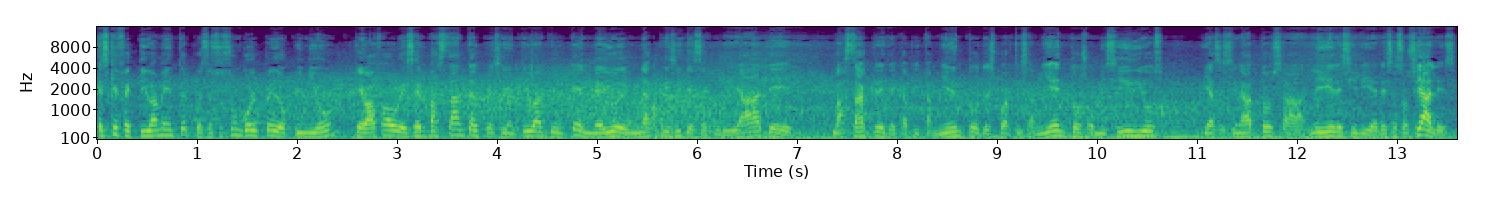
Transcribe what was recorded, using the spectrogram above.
es que efectivamente, pues eso es un golpe de opinión que va a favorecer bastante al presidente Iván Duque en medio de una crisis de seguridad, de masacres, decapitamientos, descuartizamientos, homicidios y asesinatos a líderes y lideresas sociales.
